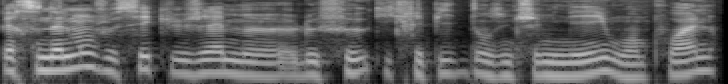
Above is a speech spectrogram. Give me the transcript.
Personnellement, je sais que j'aime euh, le feu qui crépite dans une cheminée ou un poêle,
